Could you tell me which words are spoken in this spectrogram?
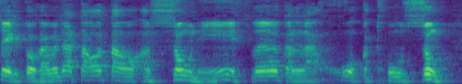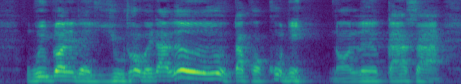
တဲ့တော့ကဗဒါတောက်တောက်အစုံနေသကလာခုကထိုးစုံဝီဘလနေတဲ့ယူထောဝဒါလို့တပ်ဖို့ခုနေနော်လေကာစာလေပွာလေကြည့်အဖို့အလောနေနော်ဝီဘလ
